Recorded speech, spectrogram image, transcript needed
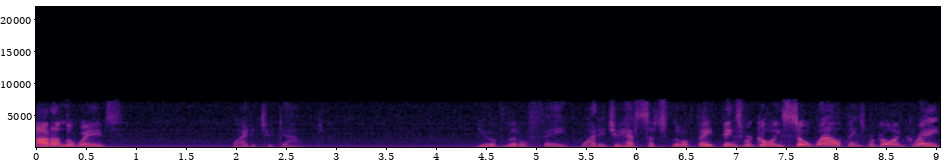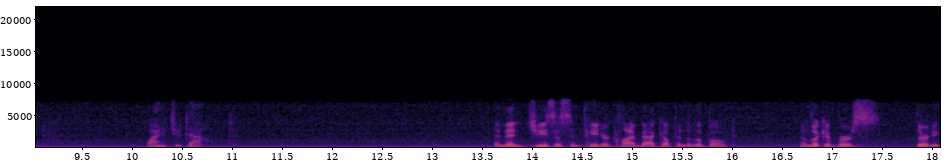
out on the waves, Why did you doubt? You have little faith. Why did you have such little faith? Things were going so well, things were going great. Why did you doubt? And then Jesus and Peter climb back up into the boat. And look at verse 33.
